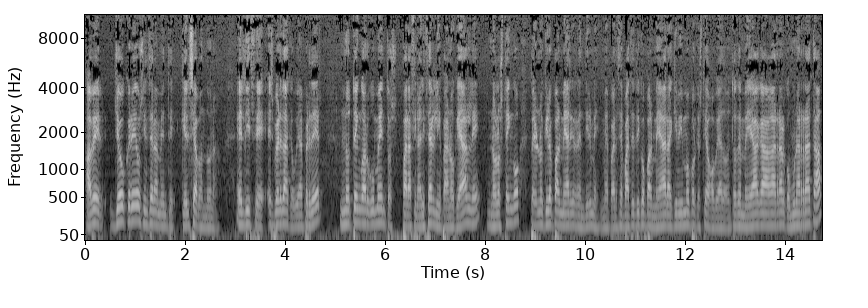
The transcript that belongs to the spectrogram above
A ver, yo creo sinceramente que él se abandona. Él dice, es verdad que voy a perder, no tengo argumentos para finalizar ni para noquearle, no los tengo, pero no quiero palmear y rendirme. Me parece patético palmear aquí mismo porque estoy agobiado. Entonces me voy a agarrar como una rata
